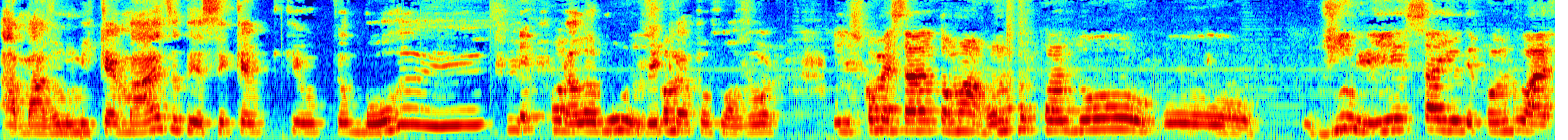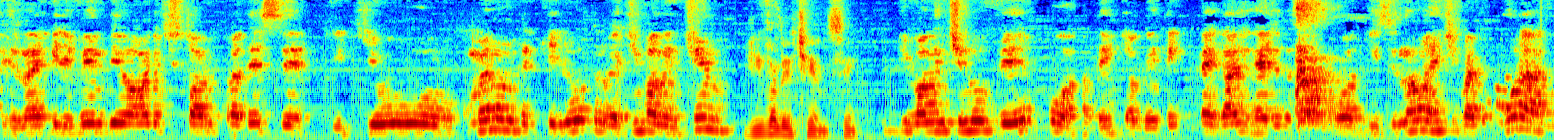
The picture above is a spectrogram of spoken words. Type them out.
A Marvel não me quer mais, a DC quer que eu, que eu morra e. Ela, vem cá, por favor eles começaram a tomar rumo quando o, Jim Lee saiu depois do Life, né? Que ele vendeu a Storm para DC. E que o. Como é o nome daquele outro? É Jim Valentino? Jim Valentino, sim. Jim Valentino vê, pô, tem que, alguém tem que pegar as rédeas dessa porra aqui, senão a gente vai procurar.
